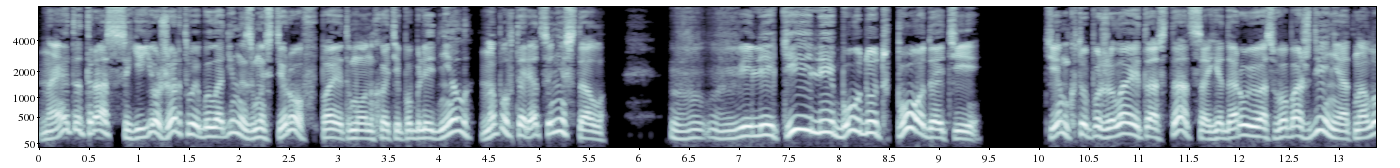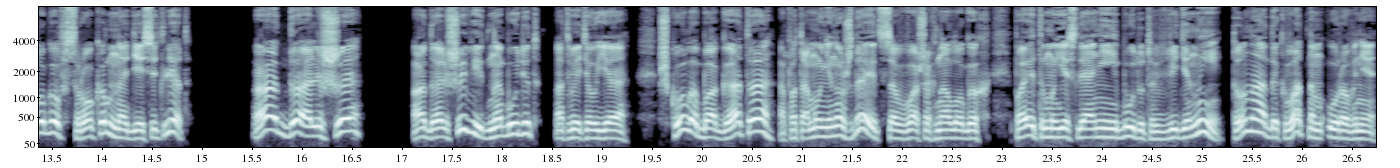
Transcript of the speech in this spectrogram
На этот раз ее жертвой был один из мастеров, поэтому он хоть и побледнел, но повторяться не стал. «Велики ли будут подати?» Тем, кто пожелает остаться, я дарую освобождение от налогов сроком на 10 лет. А дальше? А дальше видно будет, ответил я. Школа богата, а потому не нуждается в ваших налогах, поэтому если они и будут введены, то на адекватном уровне.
